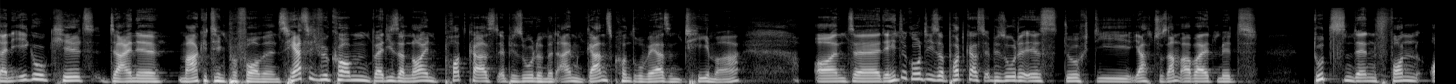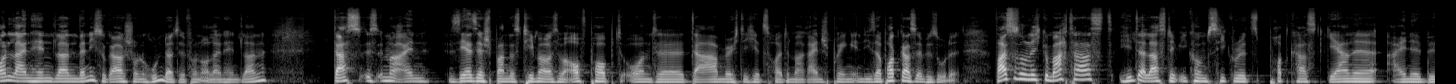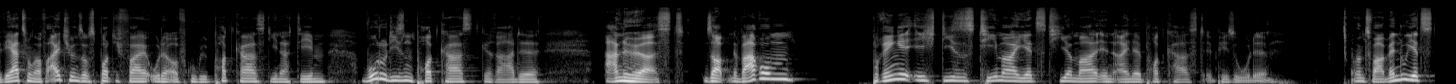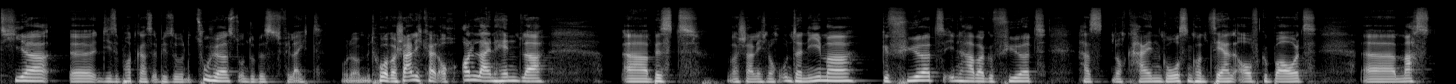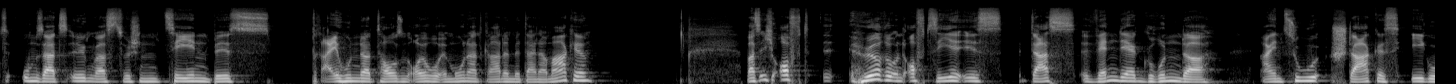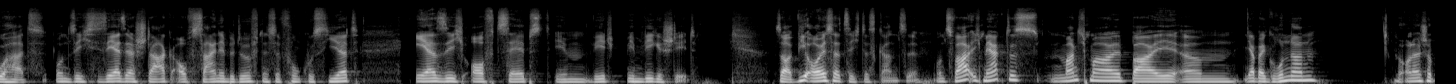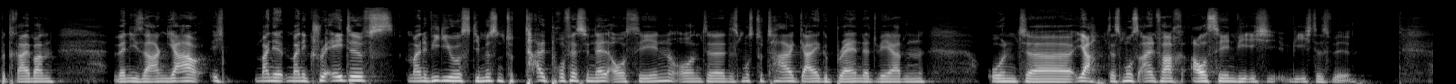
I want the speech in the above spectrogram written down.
Dein Ego killt deine Marketing-Performance. Herzlich willkommen bei dieser neuen Podcast-Episode mit einem ganz kontroversen Thema. Und äh, der Hintergrund dieser Podcast-Episode ist durch die ja, Zusammenarbeit mit Dutzenden von Online-Händlern, wenn nicht sogar schon Hunderte von Online-Händlern, das ist immer ein sehr, sehr spannendes Thema, was immer aufpoppt und äh, da möchte ich jetzt heute mal reinspringen in dieser Podcast-Episode. Falls du es noch nicht gemacht hast, hinterlass dem Ecom Secrets Podcast gerne eine Bewertung auf iTunes, auf Spotify oder auf Google Podcast, je nachdem, wo du diesen Podcast gerade anhörst. So, warum bringe ich dieses Thema jetzt hier mal in eine Podcast-Episode? Und zwar, wenn du jetzt hier äh, diese Podcast-Episode zuhörst und du bist vielleicht oder mit hoher Wahrscheinlichkeit auch Online-Händler, äh, bist wahrscheinlich noch Unternehmer geführt, Inhaber geführt, hast noch keinen großen Konzern aufgebaut, äh, machst Umsatz irgendwas zwischen 10 bis 300.000 Euro im Monat gerade mit deiner Marke. Was ich oft äh, höre und oft sehe, ist, dass wenn der Gründer ein zu starkes Ego hat und sich sehr, sehr stark auf seine Bedürfnisse fokussiert, er sich oft selbst im, We im Wege steht. So, wie äußert sich das Ganze? Und zwar, ich merke das manchmal bei, ähm, ja, bei Gründern, bei Online-Shop-Betreibern, wenn die sagen, ja, ich meine, meine Creatives, meine Videos, die müssen total professionell aussehen und äh, das muss total geil gebrandet werden. Und äh, ja, das muss einfach aussehen, wie ich, wie ich das will.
